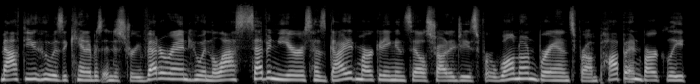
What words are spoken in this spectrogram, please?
Matthew, who is a cannabis industry veteran who in the last seven years has guided marketing and sales strategies for well known brands from Papa and Barkley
